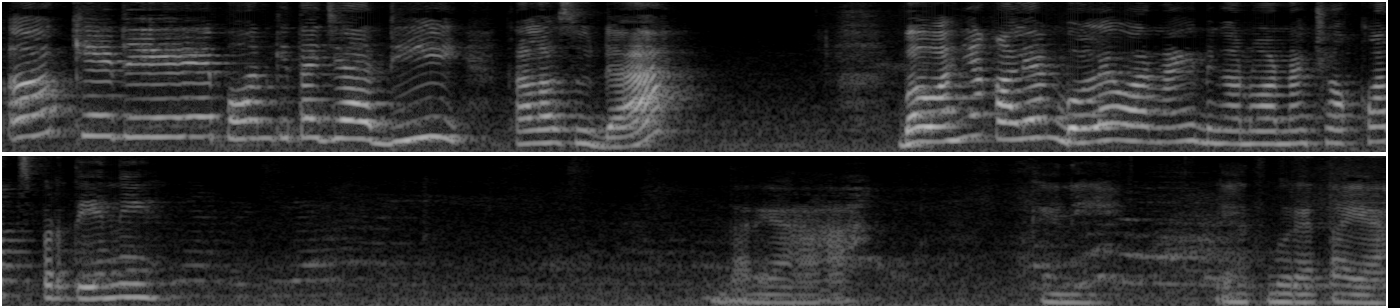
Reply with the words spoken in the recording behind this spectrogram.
Oke deh, pohon kita jadi. Kalau sudah, bawahnya kalian boleh warnai dengan warna coklat seperti ini. Bentar ya. Oke nih, lihat Bu Reta ya.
